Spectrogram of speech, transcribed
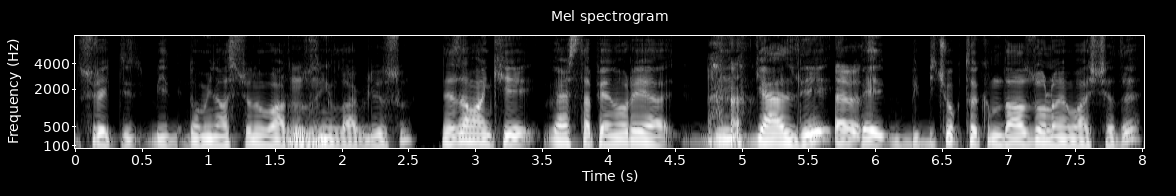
sürekli bir dominasyonu vardı Hı-hı. uzun yıllar biliyorsun. Ne zaman ki Verstappen oraya geldi evet. ve birçok takım daha zorlamaya başladı.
